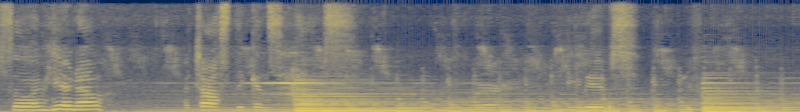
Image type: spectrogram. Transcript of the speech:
So I'm here now at Charles Dickens' house where he lives before.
